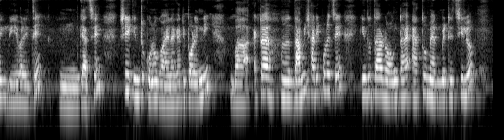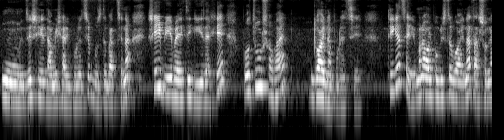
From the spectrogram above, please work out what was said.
এক বিয়ে বাড়িতে গেছে, সে কিন্তু কোনো গয়নাগাটি পরেননি বা একটা দামি শাড়ি পরেছে, কিন্তু তার রঙটা এত ম্যাটমেটে ছিল যে সে দামি শাড়ি পরেছে, বুঝতে পারছে না। সেই বিয়ে বাড়িতে গিয়ে দেখে প্রচুর সবাই গয়না পরেছে। ঠিক আছে? মানে অল্প বিস্তর গয়না তার সঙ্গে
